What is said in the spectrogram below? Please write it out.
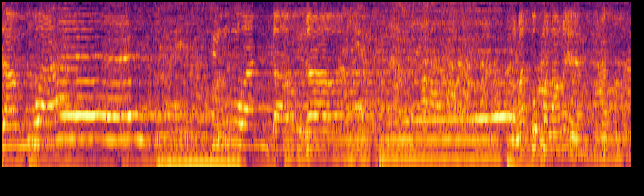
จดจำไว้ ถึงวันเก่าๆสำหรับกุ๊กมาร้องเลยนะครับ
